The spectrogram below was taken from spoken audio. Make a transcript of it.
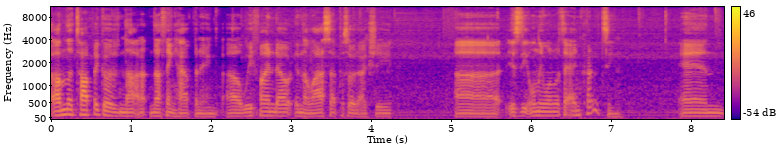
On the topic of not nothing happening, uh, we find out in the last episode actually uh, is the only one with the end credit scene, and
